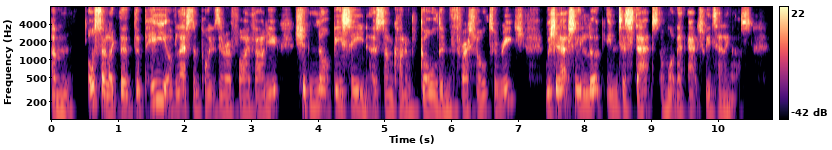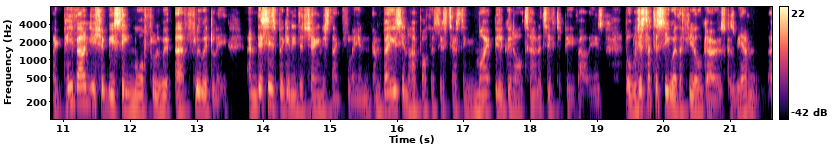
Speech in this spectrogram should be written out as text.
Um, also like the the p of less than 0.05 value should not be seen as some kind of golden threshold to reach. We should actually look into stats and what they're actually telling us like p-value should be seen more fluid, uh, fluidly, and this is beginning to change, thankfully. And, and Bayesian hypothesis testing might be a good alternative to p-values, but we'll just have to see where the field goes because we haven't. I,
